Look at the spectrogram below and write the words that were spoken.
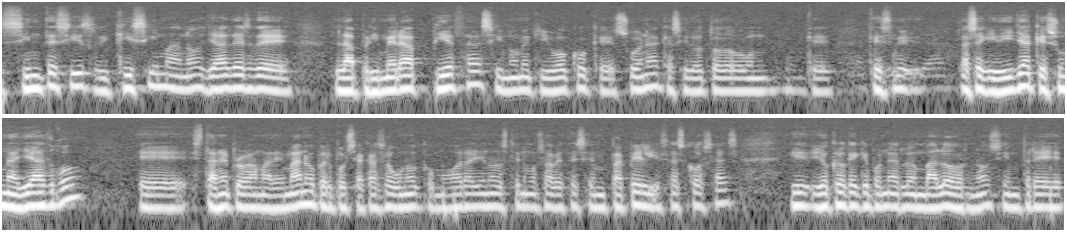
síntesis riquísima, ¿no? ya desde la primera pieza, si no me equivoco, que suena, que ha sido todo un... que es la seguidilla, que es un hallazgo, eh, está en el programa de mano, pero por si acaso alguno, como ahora ya no los tenemos a veces en papel y esas cosas, yo creo que hay que ponerlo en valor, ¿no? Siempre,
